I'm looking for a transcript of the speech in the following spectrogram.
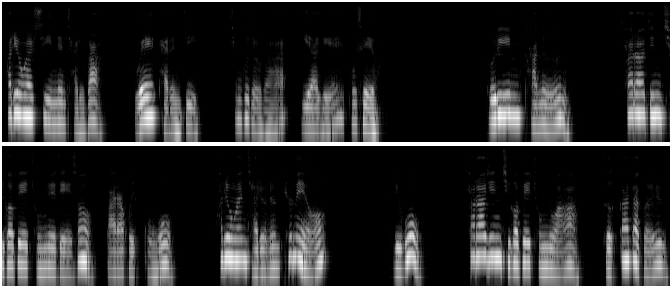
활용할 수 있는 자료가 왜 다른지 친구들과 이야기해 보세요. 그림 가는 사라진 직업의 종류에 대해서 말하고 있고 활용한 자료는 표네요. 그리고 사라진 직업의 종류와 그 까닭을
